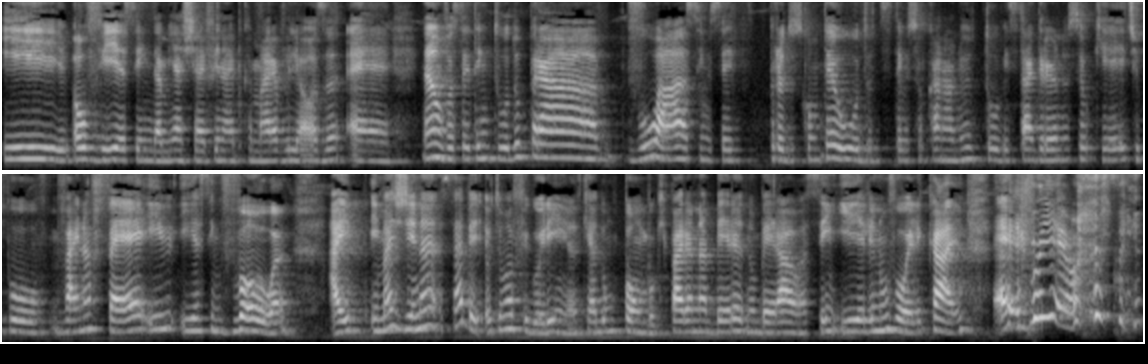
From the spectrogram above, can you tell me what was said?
E ouvi assim da minha chefe na época maravilhosa, é, não, você tem tudo para voar, assim, você produz conteúdo, você tem o seu canal no YouTube, Instagram, não sei o quê, tipo, vai na fé e, e assim, voa. Aí, imagina, sabe, eu tenho uma figurinha que é de um pombo que para na beira, no beiral, assim, e ele não voa, ele cai. É, fui eu, assim.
